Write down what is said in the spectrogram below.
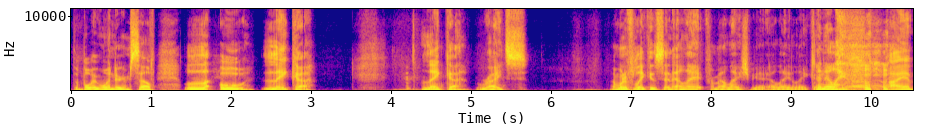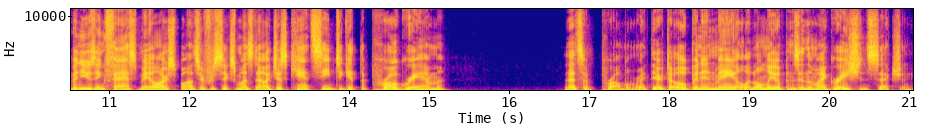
the boy wonder himself. L- oh, Leica. Leica writes. I wonder if Lake is an LA from LA. Should be a LA Lake. In LA. I have been using Fastmail, our sponsor, for six months now. I just can't seem to get the program That's a problem right there. To open in mail, it only opens in the migration section.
